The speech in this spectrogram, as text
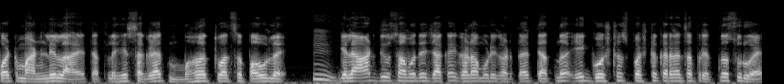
पट मांडलेला आहे त्यातलं हे सगळ्यात महत्वाचं पाऊल आहे. गेल्या आठ दिवसामध्ये ज्या काही घडामोडी घडत आहेत त्यातनं एक गोष्ट स्पष्ट करण्याचा प्रयत्न सुरू आहे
